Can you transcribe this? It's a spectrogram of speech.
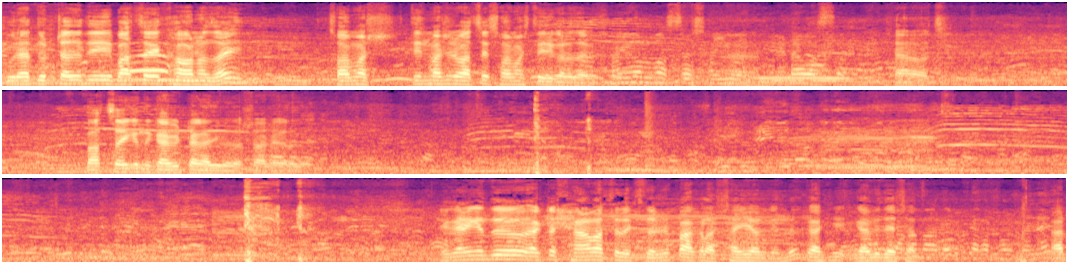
পুরা দুধটা যদি বাচ্চাকে খাওয়ানো যায় ছয় মাস তিন মাসের বাচ্চায় ছয় মাস তৈরি করা যাবে। বাচ্চা বাচ্চা। সারা বাচ্চা। বাচ্চায় কিন্তু গাভির টাকা দিবে দশ আশা করা এখানে কিন্তু একটা ষাঁড় বাচ্চা দেখতে পাচ্ছি পাকড়া শাহিয়াল কিন্তু গাভি গাভি দেশাল আট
